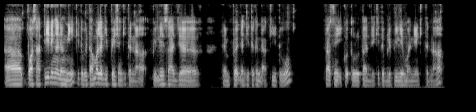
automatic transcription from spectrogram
uh, puas hati dengan yang ni, kita boleh tambah lagi page yang kita nak. Pilih saja template yang kita kendaki tu. Tak sini ikut turutan dia, kita boleh pilih mana yang kita nak.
